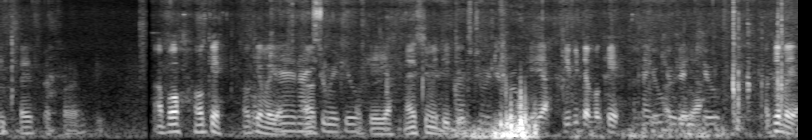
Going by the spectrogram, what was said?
it's safe for us. അപ്പോൾ ഓക്കെ ഓക്കെ ഭയ്യ. Okay yeah nice to meet you. Okay yeah keep it up okay thank you okay ഭയ്യ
